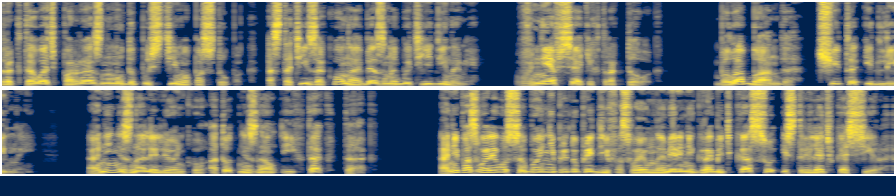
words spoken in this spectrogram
Трактовать по-разному допустимо поступок, а статьи закона обязаны быть едиными вне всяких трактовок. Была банда, Чита и Длинный. Они не знали Леньку, а тот не знал их, так? Так. Они позвали его с собой, не предупредив о своем намерении грабить кассу и стрелять в кассира.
